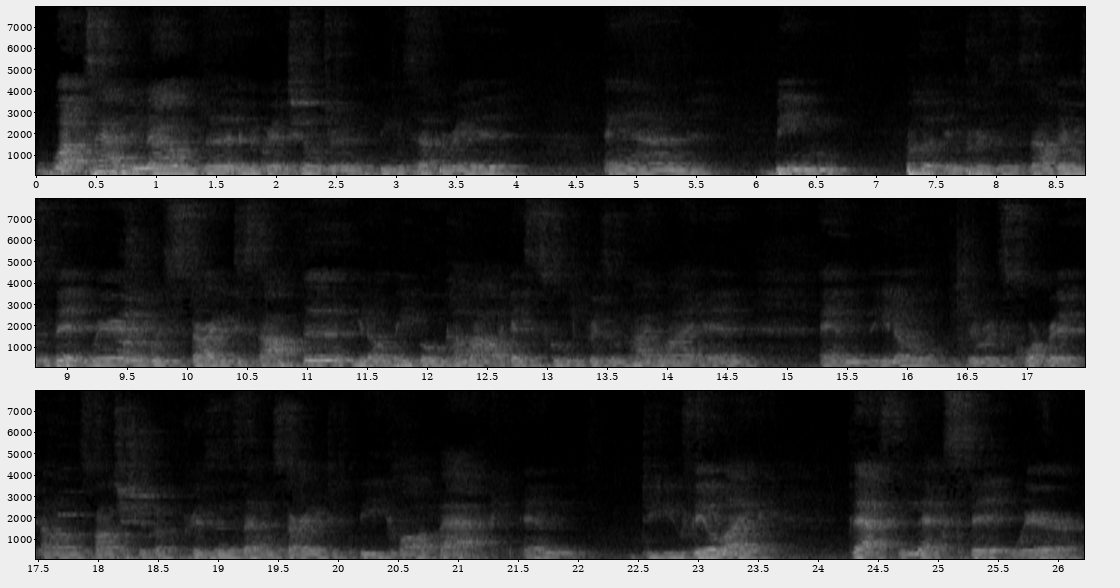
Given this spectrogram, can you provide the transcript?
what's happening now with the immigrant children being separated and being put in prisons. Now there was a bit where it was starting to stop the, you know, people come out against the school to prison pipeline and and you know there was corporate um, sponsorship of prisons that was starting to be clawed back. And do you feel like that's the next bit where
